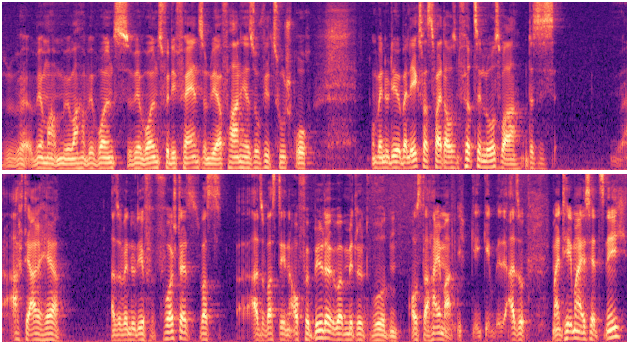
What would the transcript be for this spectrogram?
wir machen, wir machen, wir wollen es wir wollen's für die Fans und wir erfahren hier so viel Zuspruch. Und wenn du dir überlegst, was 2014 los war, und das ist acht Jahre her, also wenn du dir vorstellst, was also was denen auch für Bilder übermittelt wurden aus der Heimat. Ich, also mein Thema ist jetzt nicht,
